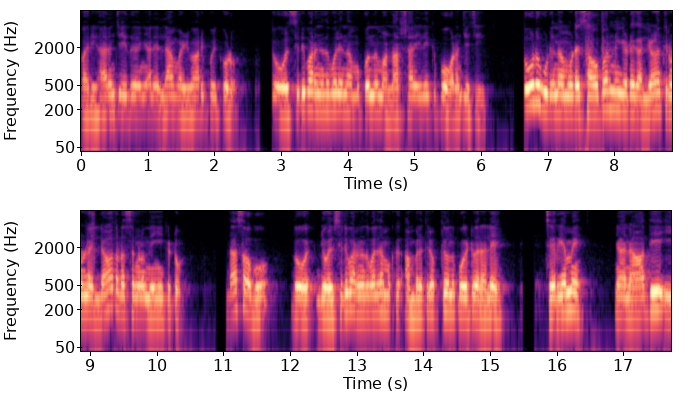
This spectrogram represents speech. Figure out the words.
പരിഹാരം ചെയ്തു കഴിഞ്ഞാൽ എല്ലാം വഴിമാറിപ്പോയിക്കോളും. ജോത്സ്യര് പറഞ്ഞതുപോലെ നമുക്കൊന്ന് മണ്ണാർശാലയിലേക്ക് പോകണം ചേച്ചി. അതോടുകൂടി നമ്മുടെ സൗപർണികയുടെ കല്യാണത്തിനുള്ള എല്ലാ തടസ്സങ്ങളും നീങ്ങിക്കിട്ടും. എന്താ സൗബു ദോ ജോത്സ്യര് പറഞ്ഞതുപോലെ നമുക്ക് അമ്പലത്തിലൊക്കെ ഒന്ന് പോയിട്ട് വരാം അല്ലേ ചെറിയമ്മേ ഞാൻ ആദ്യം ഈ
